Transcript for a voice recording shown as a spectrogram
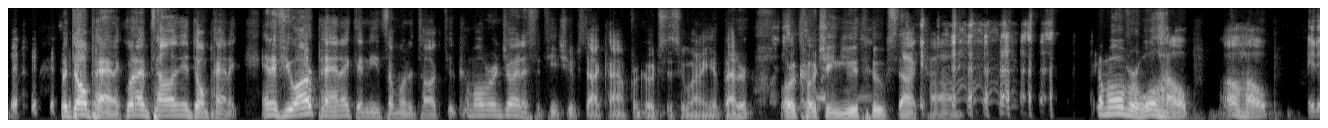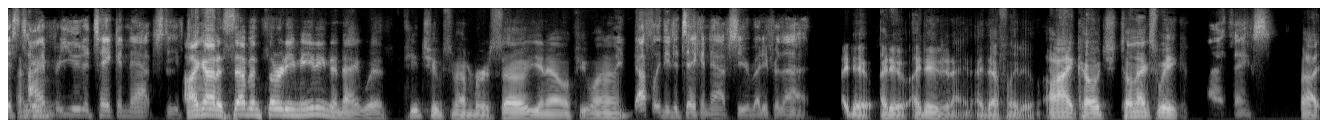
but don't panic. What I'm telling you, don't panic. And if you are panicked and need someone to talk to, come over and join us at teachhoops.com for coaches who want to get better or coachingyouthhoops.com. come over. We'll help. I'll help. It is I time mean, for you to take a nap, Steve. I got a 7:30 meeting tonight with Teach Hoops members. So, you know, if you want to definitely need to take a nap so you're ready for that. I do. I do. I do tonight. I definitely do. All right, coach. Till next week. All right, thanks. Bye.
